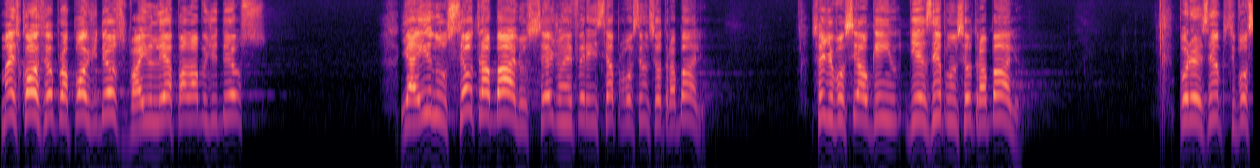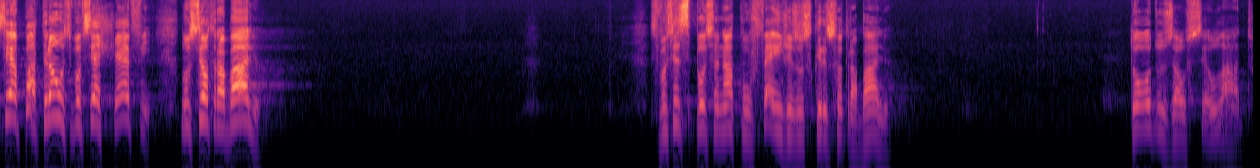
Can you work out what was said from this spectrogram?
Mas qual é o propósito de Deus? Vai ler a palavra de Deus. E aí, no seu trabalho, seja um referencial para você no seu trabalho. Seja você alguém de exemplo no seu trabalho. Por exemplo, se você é patrão, se você é chefe no seu trabalho. Se você se posicionar por fé em Jesus Cristo no seu trabalho, todos ao seu lado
